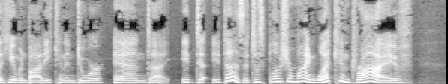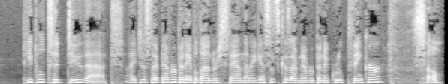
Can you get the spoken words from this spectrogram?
the human body can endure. And uh, it, it does. It just blows your mind. What can drive people to do that? I just, I've never been able to understand that. I guess it's because I've never been a group thinker. so.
